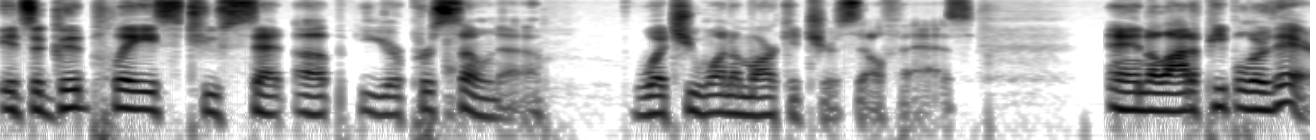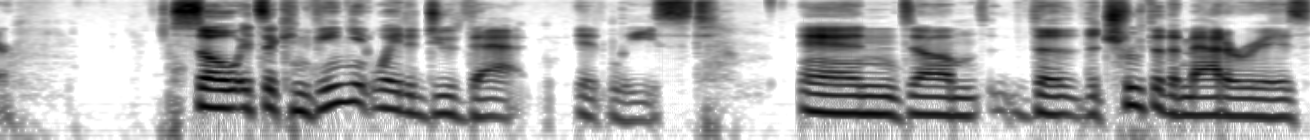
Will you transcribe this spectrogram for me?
it's a good place to set up your persona, what you want to market yourself as. And a lot of people are there. So it's a convenient way to do that at least. And um, the the truth of the matter is,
